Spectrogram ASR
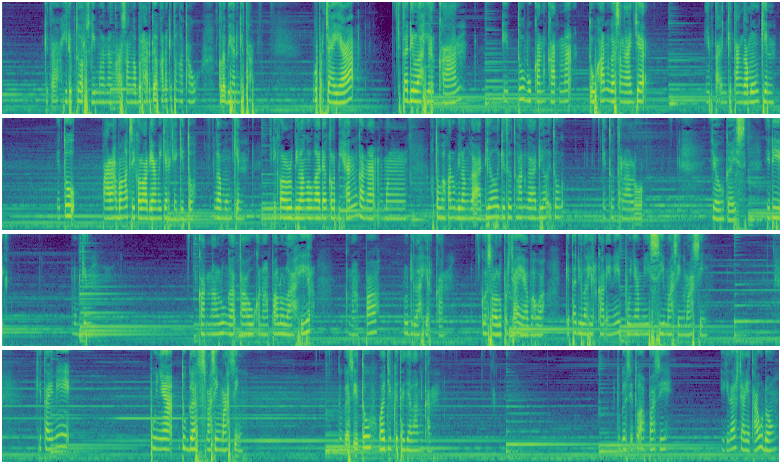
kita hidup tuh harus gimana ngerasa nggak berharga karena kita nggak tahu kelebihan kita. Gue percaya kita dilahirkan itu bukan karena Tuhan gak sengaja nyiptain kita nggak mungkin. Itu parah banget sih kalau ada yang mikir kayak gitu. Nggak mungkin. Jadi kalau lu bilang lu nggak ada kelebihan karena memang atau bahkan lu bilang nggak adil gitu Tuhan nggak adil itu itu terlalu jauh guys. Jadi mungkin karena lu nggak tahu kenapa lu lahir kenapa lu dilahirkan gue selalu percaya bahwa kita dilahirkan ini punya misi masing-masing. Kita ini punya tugas masing-masing. Tugas itu wajib kita jalankan. Tugas itu apa sih? Ya kita harus cari tahu dong.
